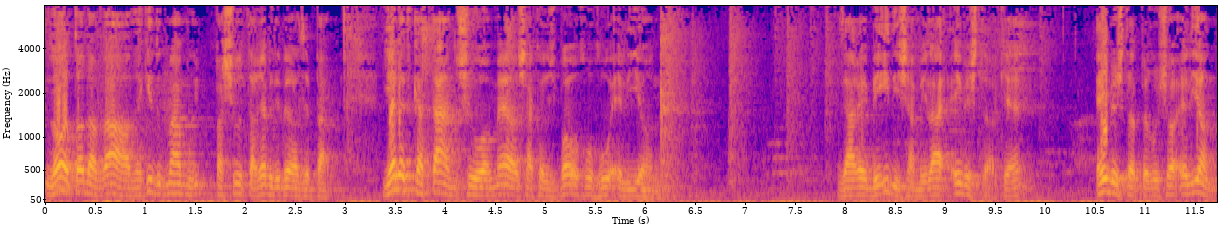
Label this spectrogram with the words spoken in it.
לא אותו דבר, נגיד דוגמה פשוט, הרב דיבר על זה פעם. ילד קטן שהוא אומר שהקדוש ברוך הוא הוא עליון. זה הרי ביידיש המילה אבשטר, כן? אבשטר פירושו עליון.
